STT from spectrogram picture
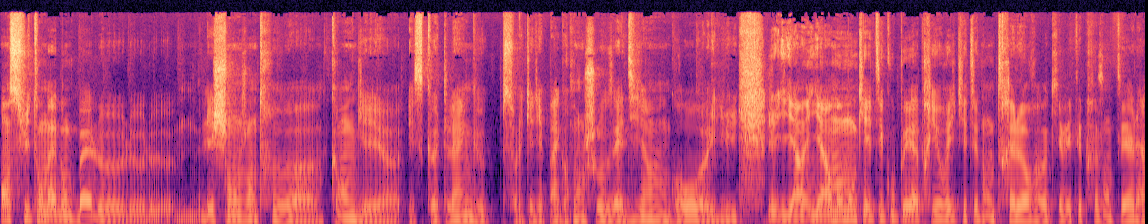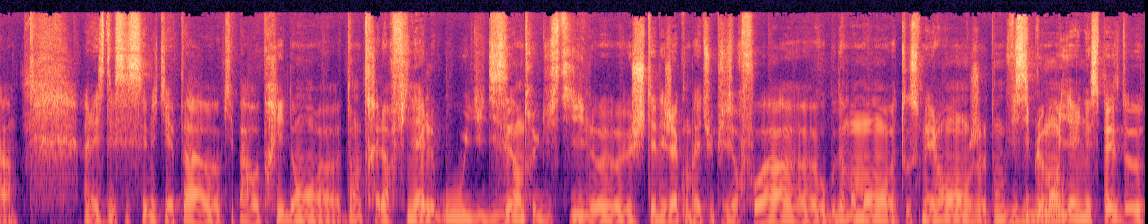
Ensuite on a donc bah, le le- le- l'échange entre Kang et, et Scott Lang sur lequel il n'y a pas grand chose à dire hein. en gros il y, a, il y a un moment qui a été coupé a priori, qui était dans le trailer euh, qui avait été présenté à la à SDCC, mais qui est pas euh, qui pas repris dans euh, dans le trailer final où il disait un truc du style je t'ai déjà combattu plusieurs fois. au bout d'un moment, tout se mélange. Donc visiblement, il y a une espèce de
